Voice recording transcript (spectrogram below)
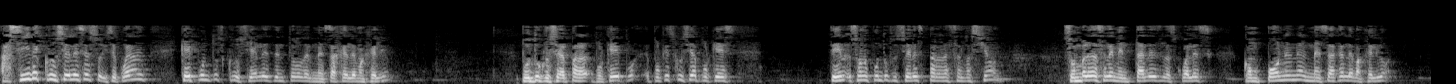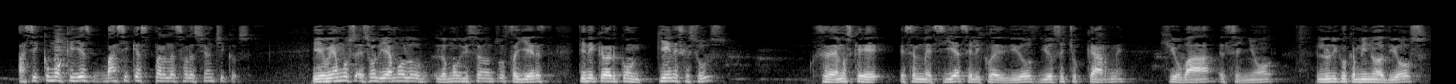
Así de crucial es eso. ¿Y se acuerdan que hay puntos cruciales dentro del mensaje del Evangelio? Punto crucial para, ¿por qué, es crucial? Porque es, son los puntos cruciales para la salvación. Son verdades elementales las cuales componen el mensaje del Evangelio, así como aquellas básicas para la salvación, chicos. Y eso lo, lo hemos visto en otros talleres, tiene que ver con quién es Jesús, Sabemos que es el Mesías, el Hijo de Dios, Dios hecho carne, Jehová, el Señor, el único camino a Dios,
